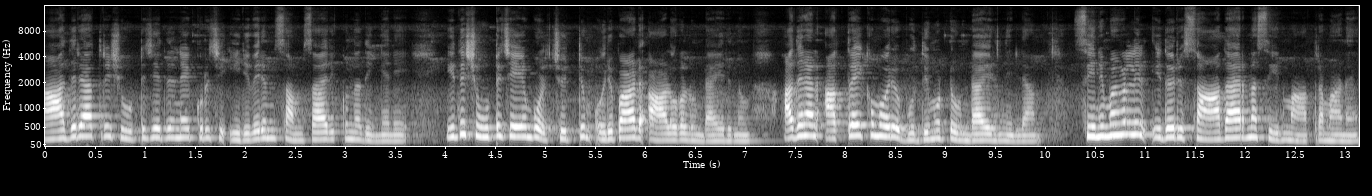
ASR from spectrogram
ആദ്യ രാത്രി ഷൂട്ട് ചെയ്തതിനെക്കുറിച്ച് ഇരുവരും സംസാരിക്കുന്നതിങ്ങനെ ഇത് ഷൂട്ട് ചെയ്യുമ്പോൾ ചുറ്റും ഒരുപാട് ആളുകൾ ഉണ്ടായിരുന്നു. അതിനാൽ അത്രയ്ക്കും ഒരു ബുദ്ധിമുട്ട് ഉണ്ടായിരുന്നില്ല. സിനിമകളിൽ ഇതൊരു സാധാരണ സീൻ മാത്രമാണ്.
